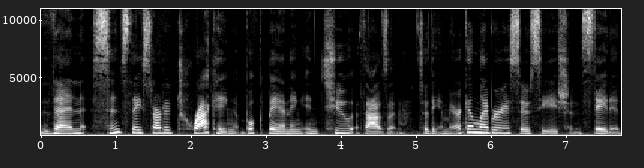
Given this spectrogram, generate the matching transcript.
than since they started tracking book banning in 2000. So the American Library Association stated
